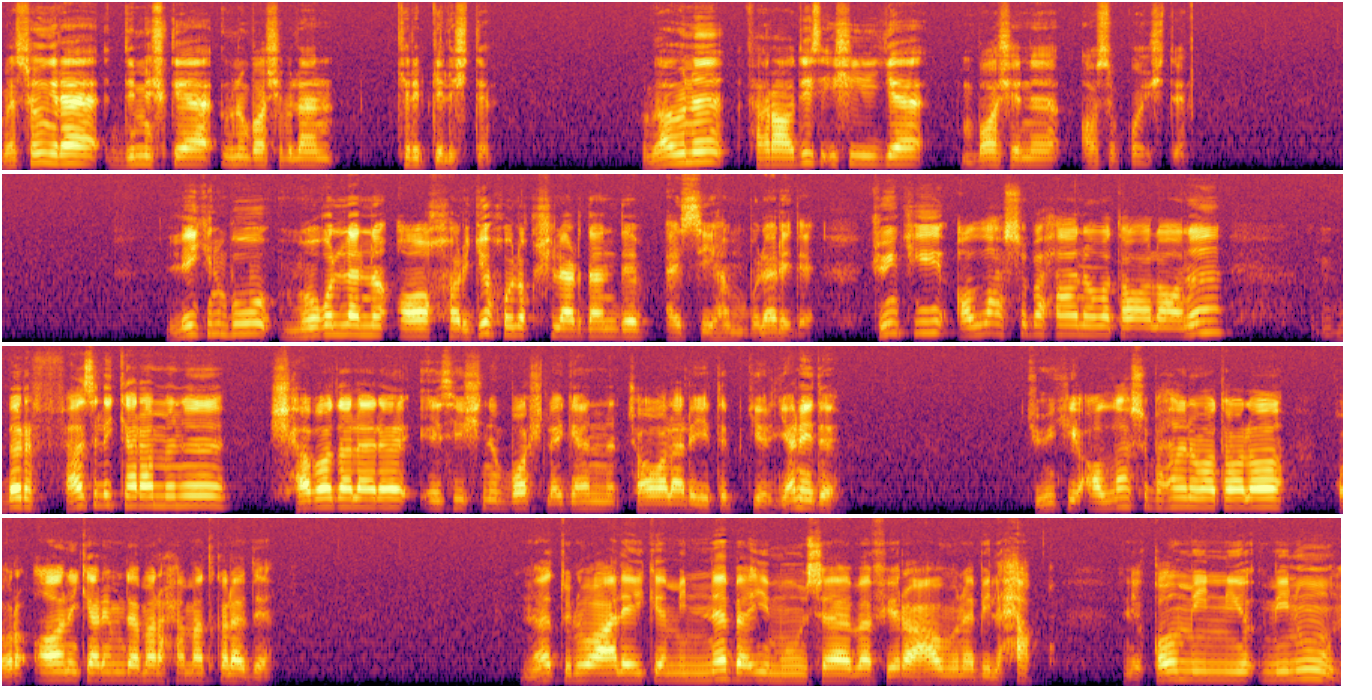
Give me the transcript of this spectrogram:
va so'ngra Dimishqga uni boshi bilan kirib kelishdi. Va uni Farodis ishiga boshini osib qo'yishdi. Lekin bu mo'g'ullarning oxirgi xulqishlaridan deb aytsak ham bo'lar edi. Chunki Alloh subhanahu va taoloni bir fazli karamini shabodalari esishni boshlagan chog'lari yetib kelgan edi. Chunki Alloh subhanahu va taolo Qur'oni Karimda marhamat qiladi. Natlu alayka min naba'i Musa va Fir'auna bil haqq liqaumin yu'minun.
